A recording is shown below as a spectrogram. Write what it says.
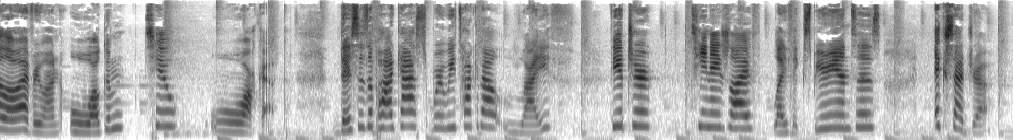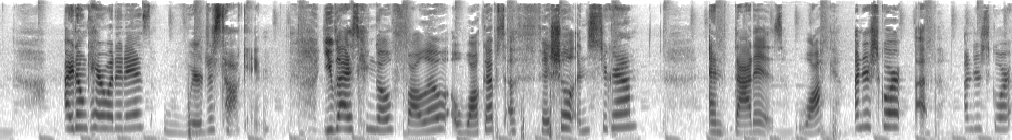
Hello, everyone. Welcome to Walk Up. This is a podcast where we talk about life, future, teenage life, life experiences, etc. I don't care what it is, we're just talking. You guys can go follow Walk Up's official Instagram, and that is walk underscore up underscore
